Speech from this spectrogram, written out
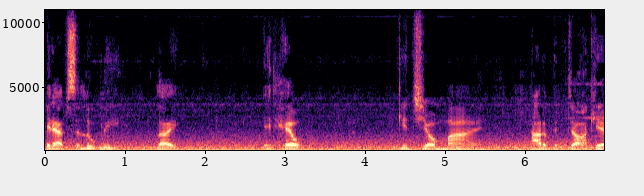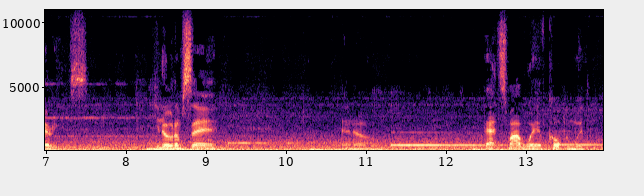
It absolutely, like, it helped get your mind out of the dark areas. You know what I'm saying? And um, that's my way of coping with it.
